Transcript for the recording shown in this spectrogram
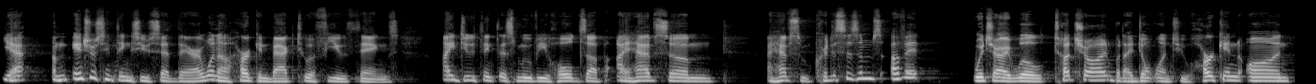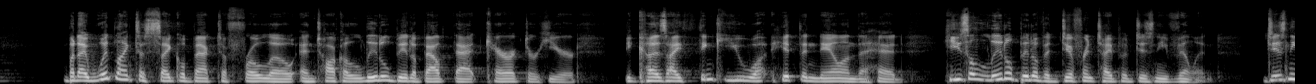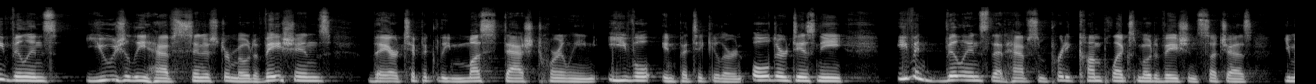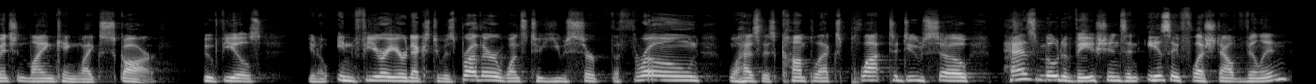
Yeah, um, interesting things you said there. I want to harken back to a few things. I do think this movie holds up. I have some I have some criticisms of it, which I will touch on, but I don't want to hearken on. But I would like to cycle back to Frollo and talk a little bit about that character here because I think you hit the nail on the head. He's a little bit of a different type of Disney villain. Disney villains usually have sinister motivations. They are typically mustache twirling evil, in particular in older Disney. Even villains that have some pretty complex motivations, such as you mentioned Lion King, like Scar, who feels you know, inferior next to his brother, wants to usurp the throne, well, has this complex plot to do so, has motivations, and is a fleshed out villain,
